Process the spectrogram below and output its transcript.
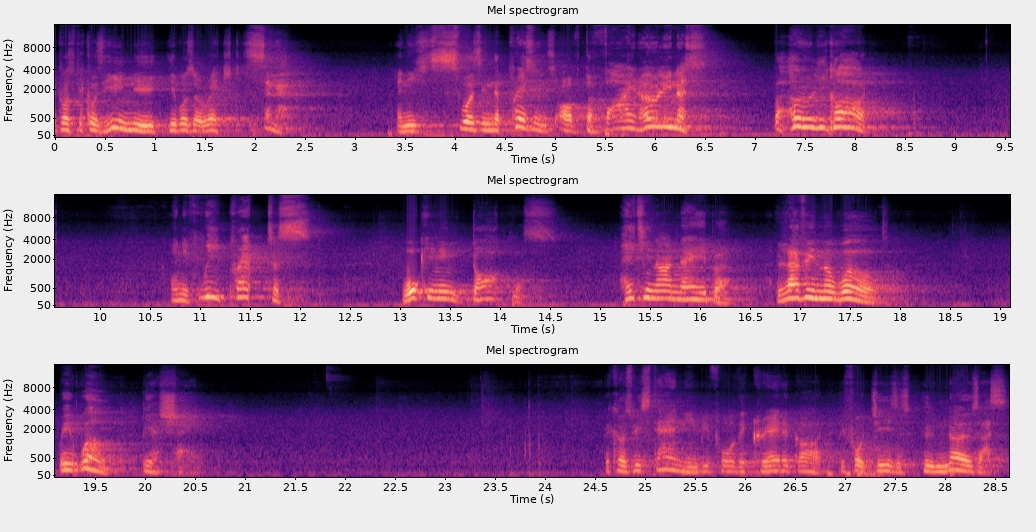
it was because he knew he was a wretched sinner. And he was in the presence of divine holiness, the holy God. And if we practice walking in darkness, hating our neighbor, loving the world, we will be ashamed. Because we're standing before the Creator God, before Jesus, who knows us,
